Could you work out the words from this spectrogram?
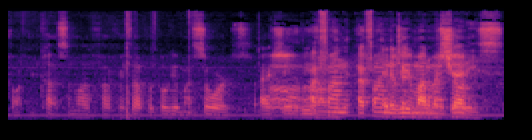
fucking cut some motherfuckers up Let's go get my swords. Actually, Oh, it'll be I my- finally- I finally it'll be took my them out of my trunk. machetes.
